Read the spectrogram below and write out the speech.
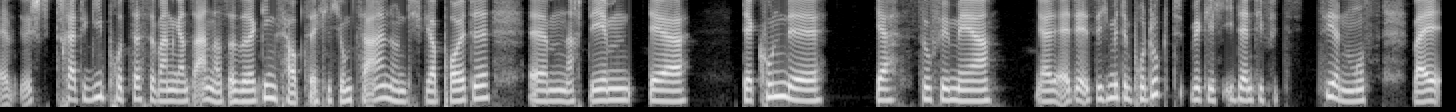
äh, Strategieprozesse waren ganz anders. Also da ging es hauptsächlich um Zahlen und ich glaube heute, ähm, nachdem der der Kunde ja so viel mehr ja, der, der sich mit dem Produkt wirklich identifizieren muss, weil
